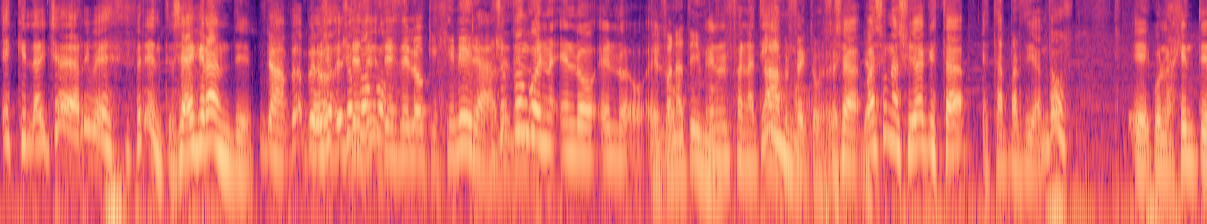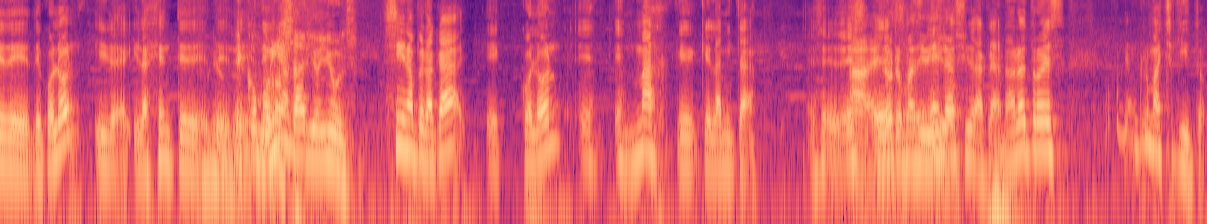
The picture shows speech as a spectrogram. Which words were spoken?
Es que la hinchada de arriba es diferente, o sea, es grande. Ya, pero, Pero yo- de- yo desde, pongo- desde lo que genera. Yo desde pongo en, en lo, en lo- en El lo- fanatismo. En el fanatismo. Ah, perfecto, perfecto, O sea, ya. vas a una ciudad que está, está partida en dos, eh, con la gente de, de Colón y la, y la gente de, de- de- Es como. Rosario News. Sí, no, pero acá eh, Colón es, es más que, que la mitad. Es, es- Ah, el es- otro es más Es dividido. la ciudad, claro. No, el otro es un club más chiquito.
